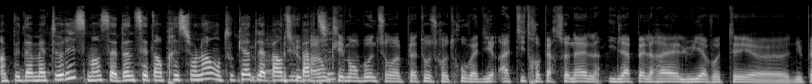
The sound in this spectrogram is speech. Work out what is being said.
un peu d'amateurisme. Hein. ça donne cette impression-là, en tout cas de la part du parti. Par exemple, Clément Beaune sur notre plateau se retrouve à dire, à titre personnel, il appellerait lui à voter euh, Nupes,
